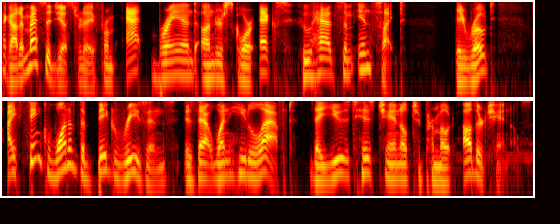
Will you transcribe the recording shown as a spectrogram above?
I got a message yesterday from at brand underscore X who had some insight. They wrote, I think one of the big reasons is that when he left, they used his channel to promote other channels.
